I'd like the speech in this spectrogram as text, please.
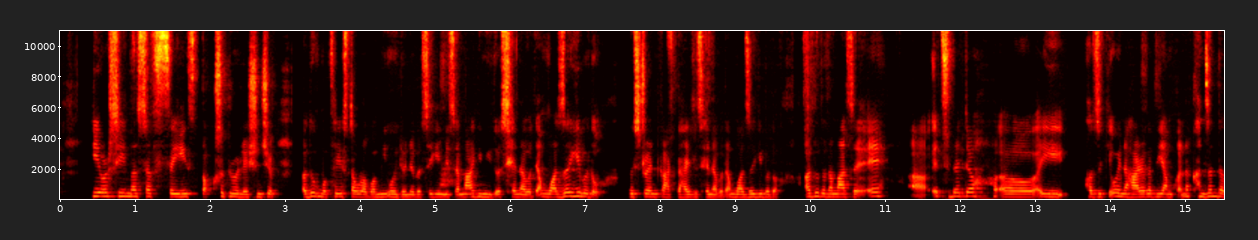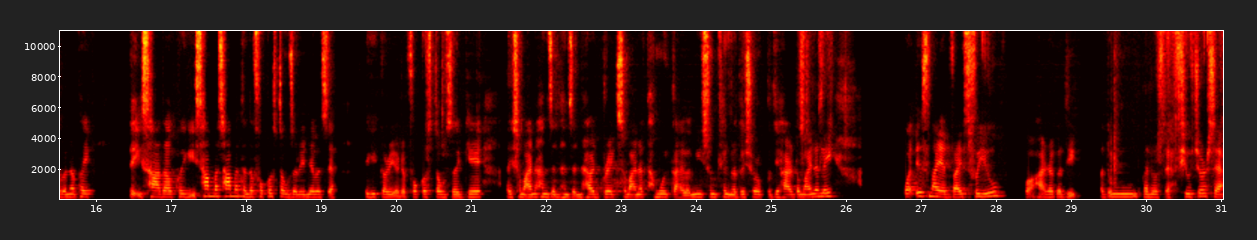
ꯍꯤ ꯑꯣꯔ ꯁꯤ ꯃꯁ ꯐꯦꯁ ꯇꯣꯛꯁꯤꯛ ꯔꯤꯂꯦꯁꯟꯁꯤꯞ ꯑꯗꯨꯒꯨꯝꯕ ꯐꯦꯁ ꯇꯧꯔꯕ ꯃꯤ ꯑꯣꯏꯗꯣꯏꯅꯦꯕ ꯁꯤꯒꯤ ꯃꯤꯁꯦ ꯃꯥꯒꯤ ꯃꯤꯗꯣ ꯁꯦꯟꯅꯕꯗ ꯌꯥꯝ ꯋꯥꯖꯈꯤꯕꯗꯣ ꯑꯩꯈꯣꯏ ꯁꯇ꯭ꯔꯦꯟ ꯀꯥꯔꯠꯀ ꯍꯥꯏꯁꯦ ꯁꯦꯟꯅꯕꯗ ꯌꯥꯝ ꯋꯥꯖꯈꯤꯕꯗꯣ ꯑꯗꯨꯗꯨꯅ ꯃꯥꯁꯦ ꯑꯦ इट्स बेटर आई हजी की ओइना हारग दी याम कन खनजन दबना फै ते इसा खै इसा मसा मतन द फोकस तौ जरि ने बसे एगे करियर द फोकस तौ जके आई समान हनजन हनजन हार्ट ब्रेक समान थमोय काइब मी सुम थेंग न दै सोरप दि हार दो माइन लै what is my advice for you को हारग दी अदुम कनो से फ्यूचर से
